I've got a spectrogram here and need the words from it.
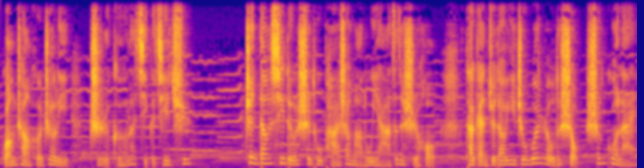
广场和这里只隔了几个街区。正当西德试图爬上马路牙子的时候，他感觉到一只温柔的手伸过来，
